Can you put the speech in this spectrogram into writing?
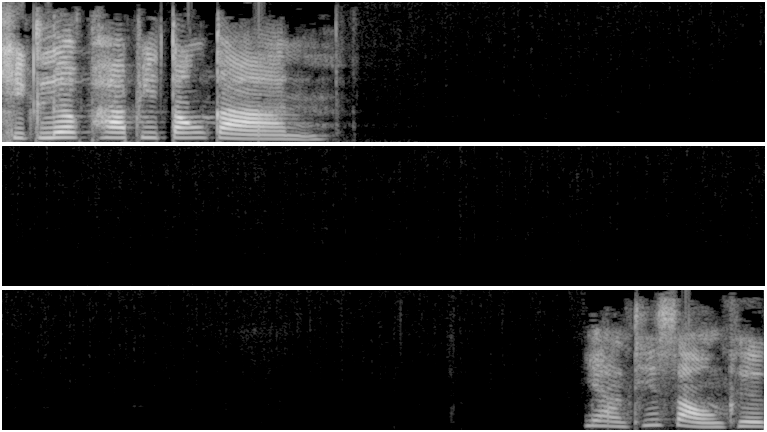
คลิกเลือกภาพที่ต้องการ อย่างที่สองคือ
